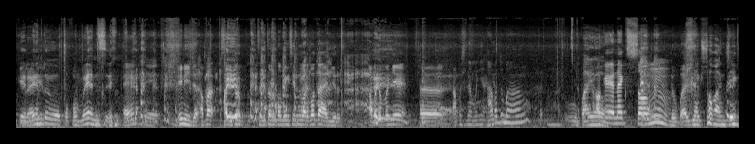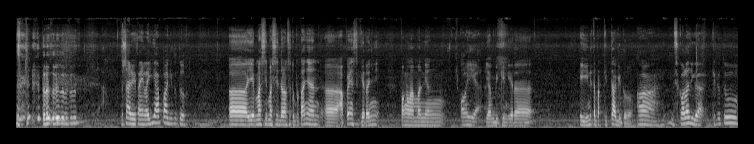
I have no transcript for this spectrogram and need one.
kirain tuh ke pom bensin Eh, Iya. ini apa sanitor sanitor pom bensin luar kota anjir. Apa namanya? eh apa sih namanya? apa tuh bang Lupa. Oke, next song. Hmm. Lupa aja. next song anjing terus terus terus terus. terus ada ditanya lagi apa gitu tuh Eh, ya masih masih dalam satu pertanyaan. Eh, apa yang sekiranya pengalaman yang oh iya yang bikin Ira eh ini tempat kita gitu loh. ah di sekolah juga kita tuh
